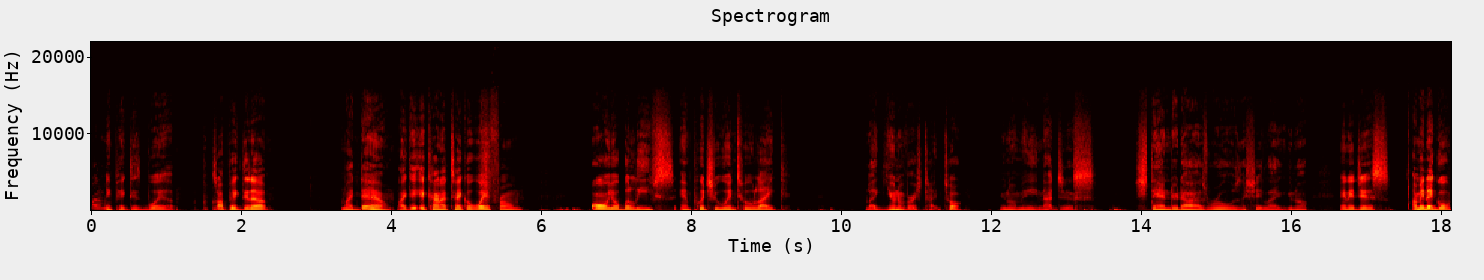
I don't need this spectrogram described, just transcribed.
Well, let me pick this boy up. So I picked it up. I'm like, damn. Like it, it kind of take away from all your beliefs and put you into like like universe type talk. You know what I mean? Not just standardized rules and shit. Like, you know, and it just I mean, they go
